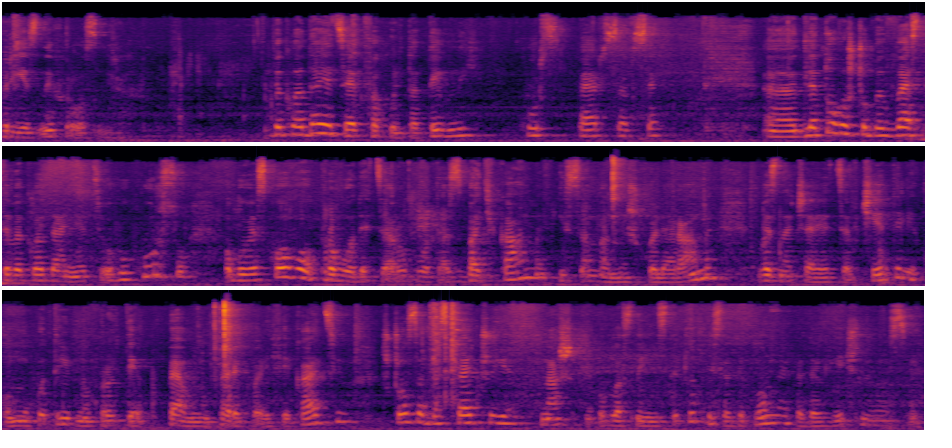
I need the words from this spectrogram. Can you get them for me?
в різних розмірах. Викладається як факультативний курс, перш за все. Е, Для того, щоб ввести викладання цього курсу, обов'язково проводиться робота з батьками і самими школярами. Визначається вчитель, якому потрібно пройти певну перекваліфікацію, що забезпечує наш обласний інститут після дипломної педагогічної освіти.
